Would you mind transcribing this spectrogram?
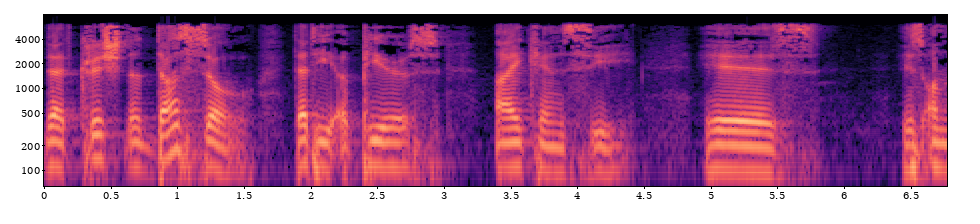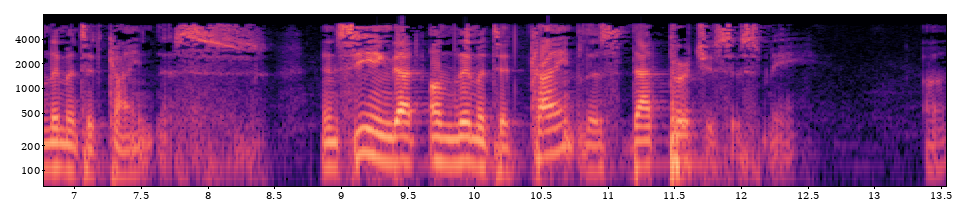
that Krishna does so, that he appears, I can see his, his unlimited kindness. And seeing that unlimited kindness, that purchases me. Uh,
